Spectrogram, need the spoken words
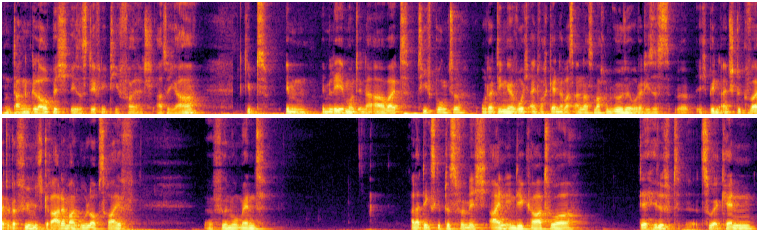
Und dann, glaube ich, ist es definitiv falsch. Also ja, gibt im, im Leben und in der Arbeit Tiefpunkte oder Dinge, wo ich einfach gerne was anders machen würde oder dieses, äh, ich bin ein Stück weit oder fühle mich gerade mal urlaubsreif äh, für einen Moment. Allerdings gibt es für mich einen Indikator, der hilft äh, zu erkennen,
